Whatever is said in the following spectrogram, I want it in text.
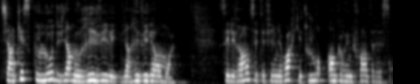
tiens, qu'est-ce que l'autre vient me révéler, vient révéler en moi? C'est vraiment cet effet miroir qui est toujours, encore une fois, intéressant.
